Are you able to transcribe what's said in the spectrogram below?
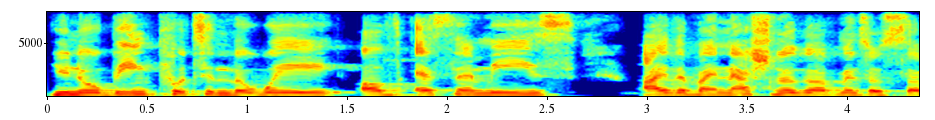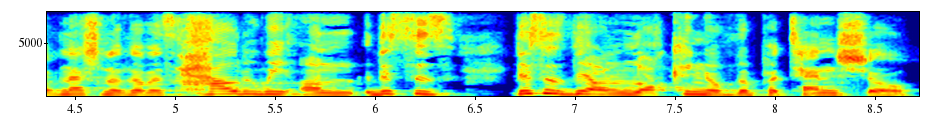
you know, being put in the way of SMEs, either by national governments or subnational governments. How do we un- this is this is the unlocking of the potential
